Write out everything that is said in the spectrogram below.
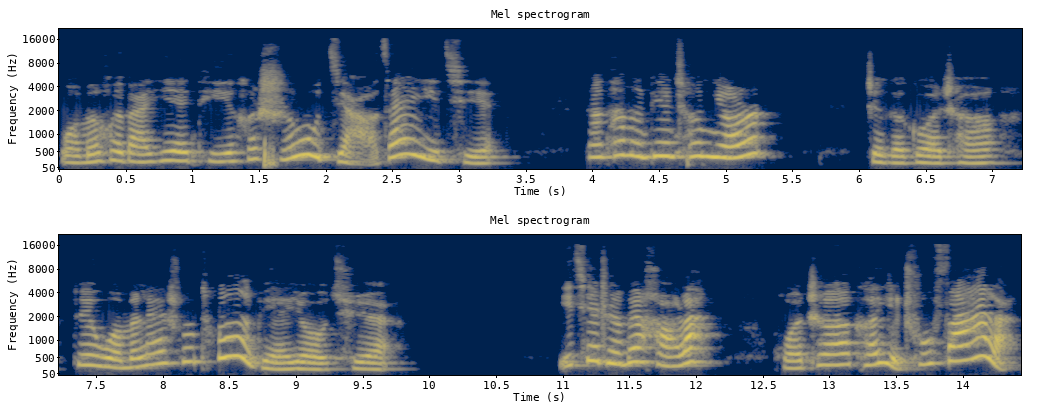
我们会把液体和食物搅在一起，让它们变成泥儿。这个过程对我们来说特别有趣。一切准备好了，火车可以出发了。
